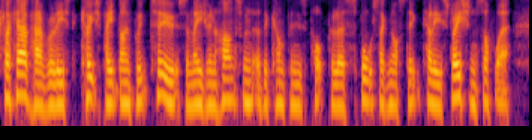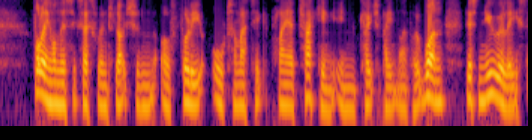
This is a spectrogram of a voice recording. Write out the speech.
Tracab have released CoachPaint 9.2. It's a major enhancement of the company's popular sports agnostic teleillustration software. Following on the successful introduction of fully automatic player tracking in CoachPaint 9.1, this new release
